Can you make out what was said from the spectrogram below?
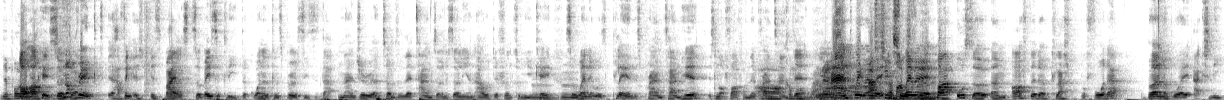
The polling, Oh, okay. So not rigged. I think it's, it's biased. So basically, the, one of the conspiracies is that Nigeria, in terms of their time zone, is only an hour difference from UK. So when it was playing, it's prime time here. It's not far from their prime Oh, time come there. on, man. And wait, wait, That's wait, too wait, much. wait, wait, wait. But also, um, after the clash before that. Burna Boy actually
